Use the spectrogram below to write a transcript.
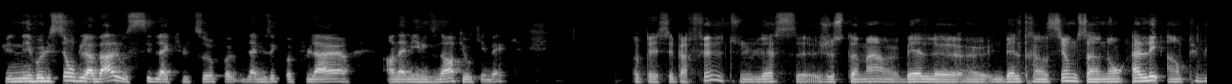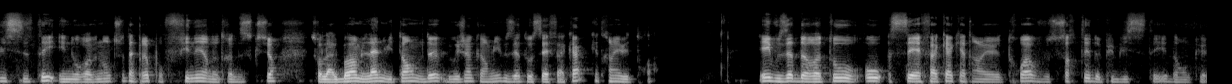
Puis une évolution globale aussi de la culture, de la musique populaire en Amérique du Nord puis au Québec. Ah, ben, c'est parfait. Tu nous laisses euh, justement euh, une belle transition. Nous allons aller en publicité et nous revenons tout de suite après pour finir notre discussion sur l'album La Nuit tombe de Louis-Jean Cormier. Vous êtes au CFAK 88.3. Et vous êtes de retour au CFAK 83. Vous sortez de publicité, donc, euh,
